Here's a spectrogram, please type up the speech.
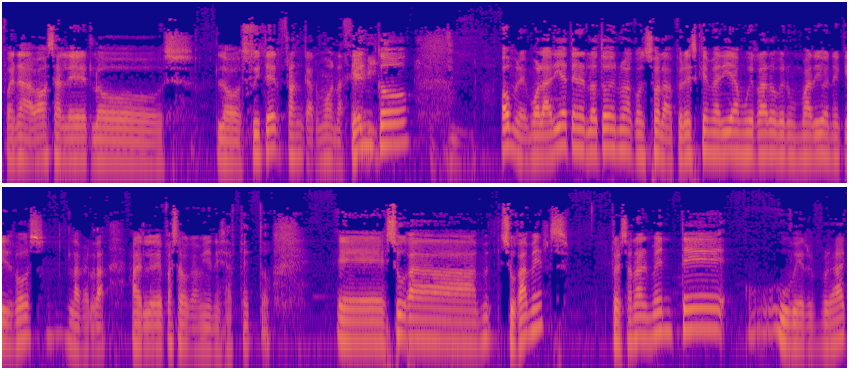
Pues nada, vamos a leer los, los Twitter. Frank Carmona 5. Hombre, molaría tenerlo todo en una consola, pero es que me haría muy raro ver un Mario en Xbox, la verdad. A ver, le he pasado que a mí en ese aspecto. Eh, Suga, Sugamers, personalmente, Uberback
